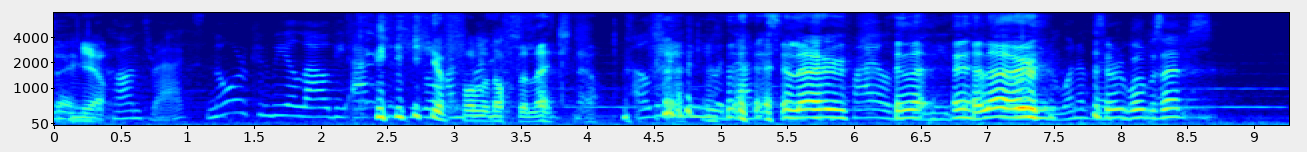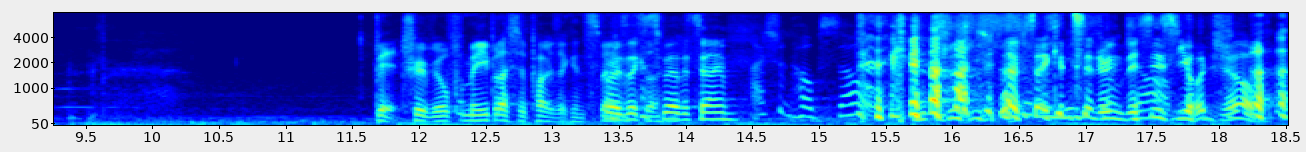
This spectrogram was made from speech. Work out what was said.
win say. Yeah. the contract, nor can we allow the action to go You're falling off the ledge now. I'll be giving you a data Hello? file that Hello? you'll need to Hello? upload to one of their Sorry, what was that? Bit trivial for me, but I suppose I can spare. Suppose I the can time. spare the time. I should hope so. I say, considering this is your job.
